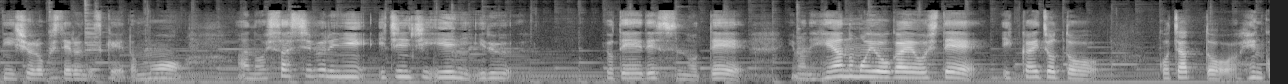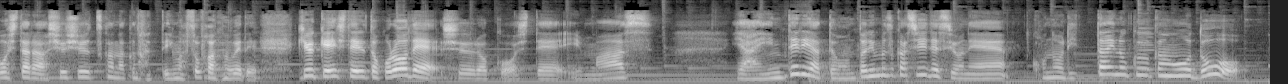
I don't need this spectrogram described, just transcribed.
に収録してるんですけれどもあの久しぶりに一日家にいる予定ですので今ね部屋の模様替えをして一回ちょっとごちゃっと変更したら収集つかなくなって今ソファの上で休憩しているところで収録をしています。いやインテリアって本当に難しいですよね。この立体の空間をどう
